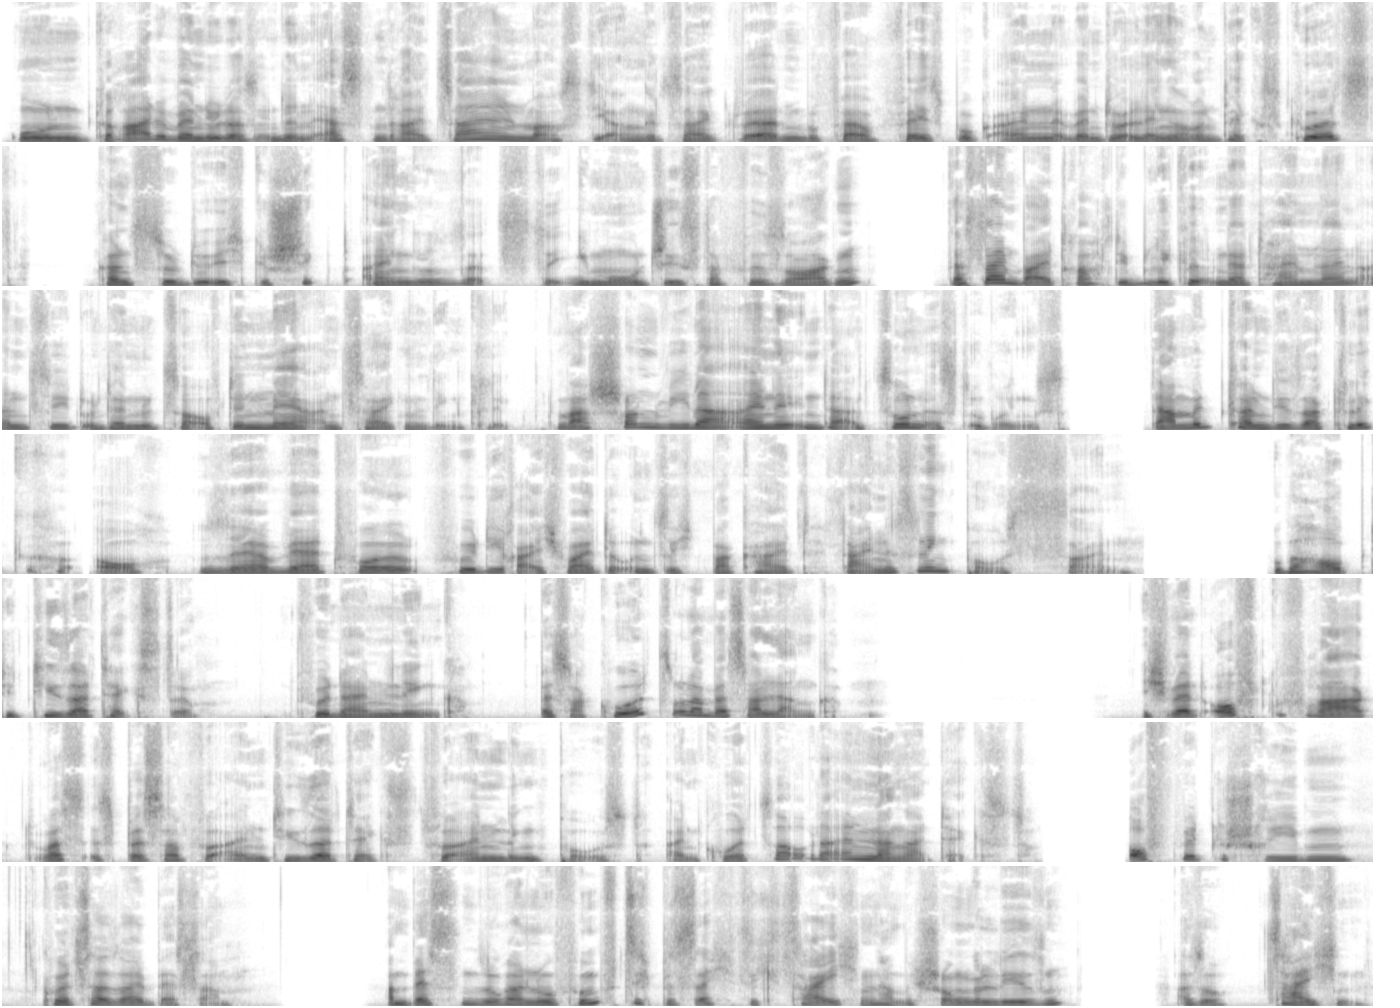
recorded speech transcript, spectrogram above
und gerade wenn du das in den ersten drei Zeilen machst, die angezeigt werden, bevor Facebook einen eventuell längeren Text kürzt, kannst du durch geschickt eingesetzte Emojis dafür sorgen, dass dein Beitrag die Blicke in der Timeline anzieht und der Nutzer auf den Mehranzeigen-Link klickt. Was schon wieder eine Interaktion ist übrigens. Damit kann dieser Klick auch sehr wertvoll für die Reichweite und Sichtbarkeit deines Linkposts sein. Überhaupt die Teasertexte für deinen Link. Besser kurz oder besser lang? Ich werde oft gefragt, was ist besser für einen Teasertext, für einen Linkpost? Ein kurzer oder ein langer Text? Oft wird geschrieben, kürzer sei besser. Am besten sogar nur 50 bis 60 Zeichen, habe ich schon gelesen. Also Zeichen,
